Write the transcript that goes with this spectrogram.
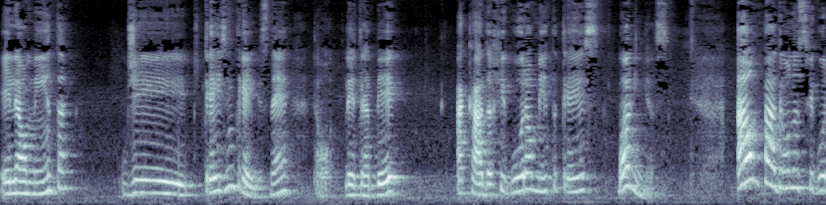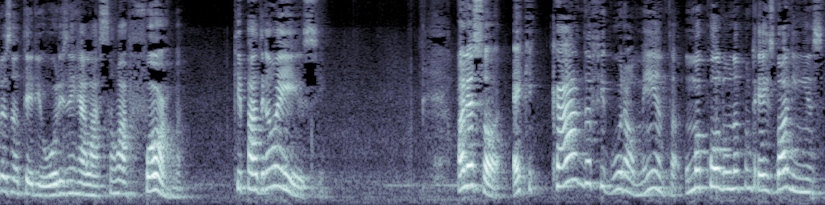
ele aumenta de 3 em 3, né? Então, letra B, a cada figura aumenta 3 bolinhas. Há um padrão nas figuras anteriores em relação à forma. Que padrão é esse? Olha só, é que cada figura aumenta uma coluna com três bolinhas.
